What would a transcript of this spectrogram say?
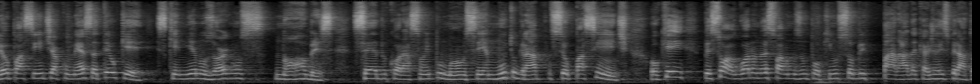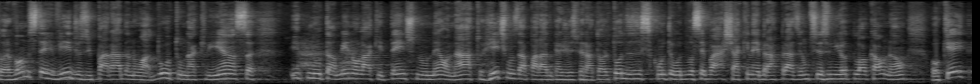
meu paciente já começa a ter o quê? Isquemia nos órgãos nobres, cérebro, coração e pulmão. Isso aí é muito grave para o seu paciente, ok? Pessoal, agora nós falamos um pouquinho sobre parada cardiorrespiratória. Vamos ter vídeos de parada no adulto, na criança, e no, também no lactente, no neonato, ritmos da parada cardiorrespiratória, todo esse conteúdo você vai achar aqui na Ebraf Brasil, não precisa ir em outro local não, ok?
